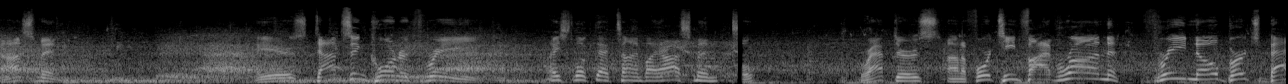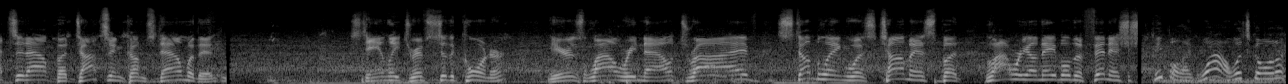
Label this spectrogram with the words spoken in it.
Osman. Here's Dotson, corner three. Nice look that time by Osman. Raptors on a 14-5 run. Three no. Birch bats it out, but Dotson comes down with it. Stanley drifts to the corner. Here's Lowry now. Drive. Stumbling was Thomas, but Lowry unable to finish. People like, wow, what's going on?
